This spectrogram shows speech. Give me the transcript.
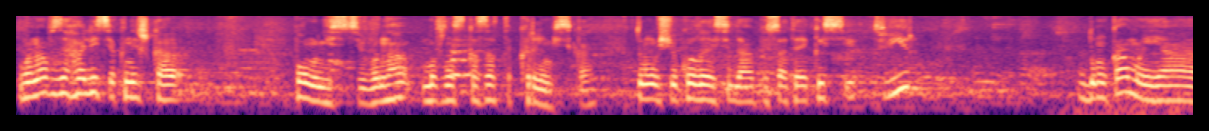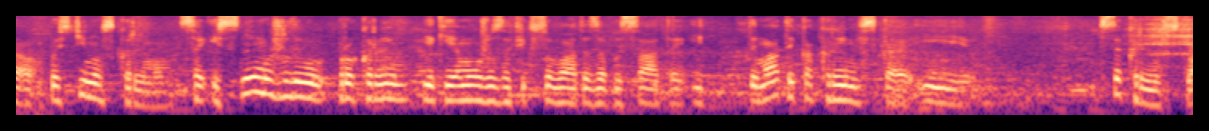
Вона взагалі ця книжка повністю, вона можна сказати, кримська. Тому що коли я сідаю писати якийсь твір, думками я постійно з Кримом. Це і сни, можливо, про Крим, які я можу зафіксувати, записати, і тематика кримська, і все кримське.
